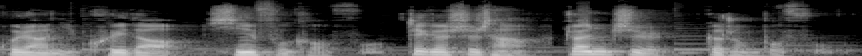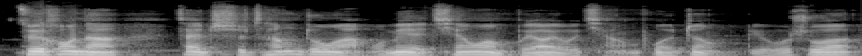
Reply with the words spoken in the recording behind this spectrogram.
会让你亏到心服口服。这个市场专治各种不服。最后呢，在持仓中啊，我们也千万不要有强迫症。比如说，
